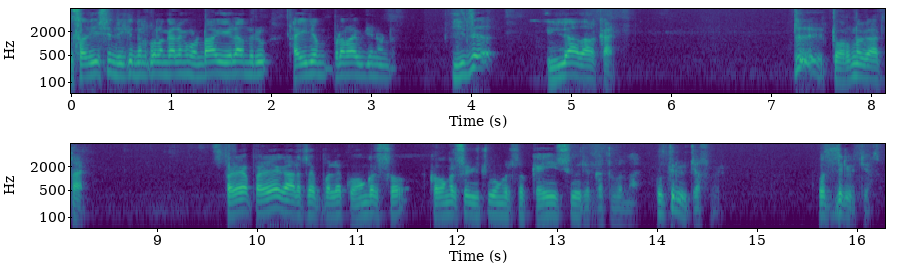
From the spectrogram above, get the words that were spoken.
സതീശൻ ഇരിക്കുന്നിടത്തോളം കാലം ഉണ്ടാകുകയില്ല എന്നൊരു ധൈര്യം പിണറായി വിജയനുണ്ട്. ഇത് ഇല്ലാതാക്കാൻ ഇത് തുറന്നു കാട്ടാൻ പഴയ പഴയ കാലത്തെ പോലെ കോൺഗ്രസോ കോൺഗ്രസ് യൂത്ത് കോൺഗ്രസോ കെ എസ് യു രംഗത്ത് വന്നാൽ ഒത്തിരി വ്യത്യാസം വരും ഒത്തിരി വ്യത്യാസം.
